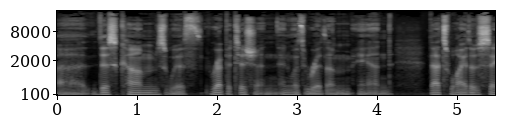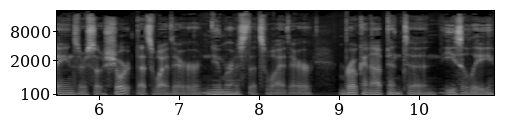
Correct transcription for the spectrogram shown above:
uh, this comes with repetition and with rhythm. And that's why those sayings are so short. That's why they're numerous. That's why they're broken up into easily,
